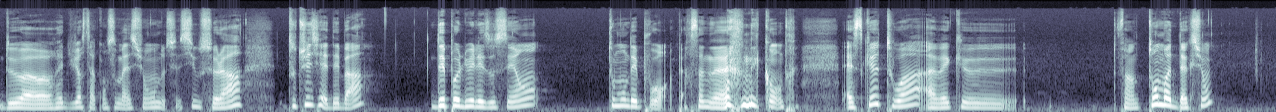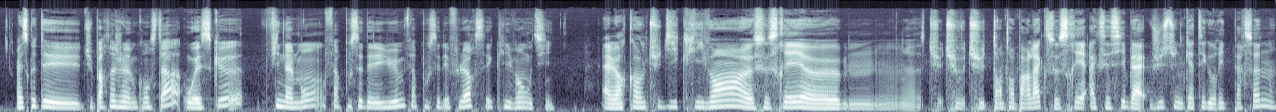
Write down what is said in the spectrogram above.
de, réduire sa consommation, de ceci ou cela, tout de suite, il y a débat. Dépolluer les océans, tout le monde est pour, personne n'est contre. Est-ce que toi, avec ton mode d'action, est-ce que tu partages le même constat ou est-ce que finalement faire pousser des légumes, faire pousser des fleurs, c'est clivant aussi? Alors quand tu dis clivant, euh, ce serait, euh, hum, tu t'entends par là que ce serait accessible à juste une catégorie de personnes?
